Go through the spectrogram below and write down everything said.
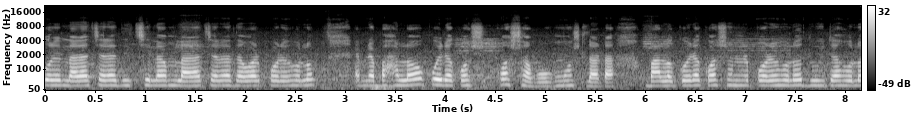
করে লাড়াচাড়া দিচ্ছিলাম। লাড়াচাড়া দেওয়ার পরে হলো আমরা ভালো কইরা কষ, কষাবো মশলাটা। ভালো কইরা কষানোর পরে হলো দুইটা হলো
